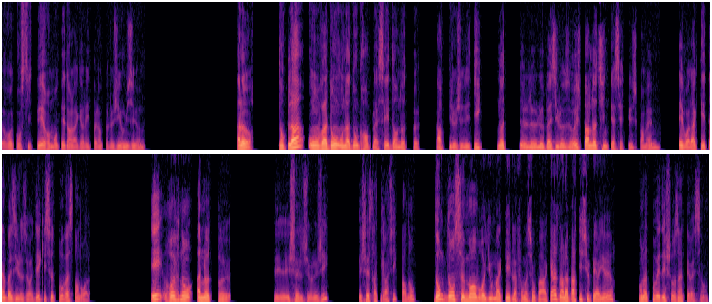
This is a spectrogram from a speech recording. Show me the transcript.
reconstitué, remonté dans la galerie de paléontologie au muséum. Alors, donc là, on, va donc, on a donc remplacé dans notre arbre phylogénétique notre, le, Basilosaurus par notre Syntheacetus quand même, et voilà, qui est un basilosauridé qui se trouve à cet endroit-là. Et revenons à notre euh, échelle géologique, échelle stratigraphique, pardon. Donc, dans ce membre Yumake de la formation Paracas, dans la partie supérieure, on a trouvé des choses intéressantes.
